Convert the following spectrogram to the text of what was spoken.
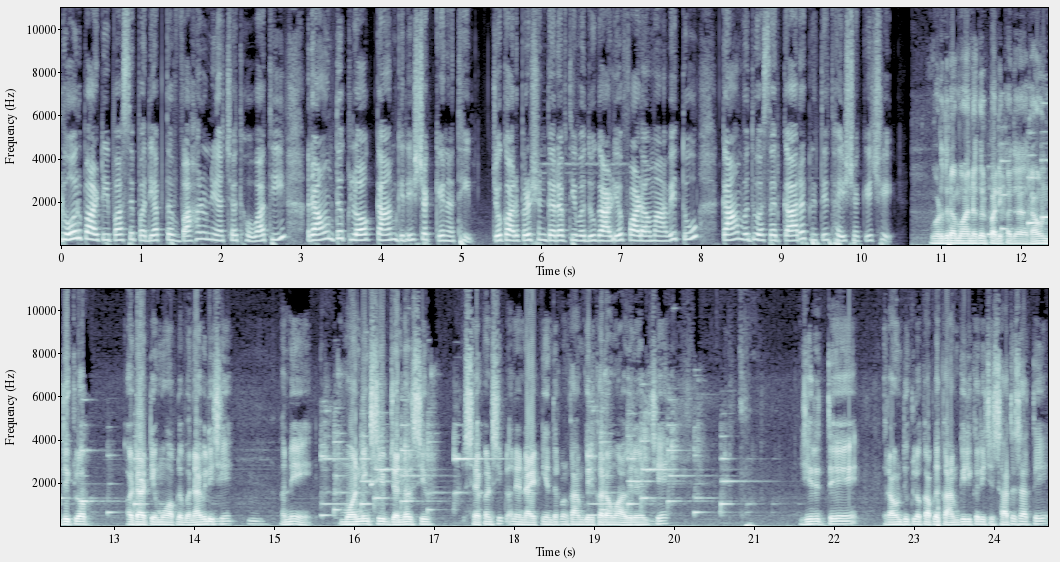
ઢોર પાર્ટી પાસે પર્યાપ્ત વાહનોની અછત હોવાથી રાઉન્ડ ધ ક્લોક કામગીરી શક્ય નથી. જો કોર્પોરેશન તરફથી વધુ ગાડીઓ ફાળવવામાં આવે તો કામ વધુ અસરકારક રીતે થઈ શકે છે. વડોદરા મહાનગરપાલિકા દ્વારા રાઉન્ડ ધી ક્લોક અઢાર ટીમો આપણે બનાવેલી છે અને morning shift general shift second shift અને નાઇટની અંદર પણ કામગીરી કરવામાં આવી રહેલ છે. જે રીતે રાઉન્ડ ધી ક્લોક આપણે કામગીરી કરીએ છીએ. સાથે સાથે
